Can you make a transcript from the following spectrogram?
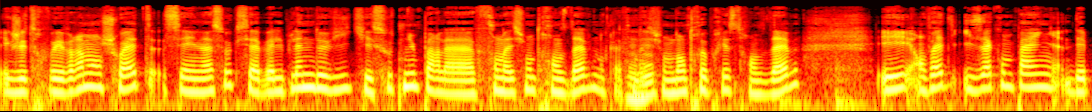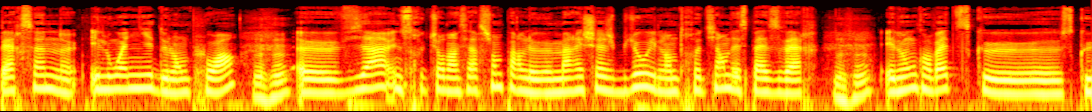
et que j'ai trouvé vraiment chouette. C'est une asso qui s'appelle Pleine de Vie, qui est soutenue par la fondation Transdev, donc la fondation d'entreprise Transdev. Et en fait, ils accompagnent des personnes éloignées de l'emploi Mhm, euh, via une structure d'insertion par le maraîchage bio et l'entretien d'espaces verts. mhm. Et donc, en fait, ce que, ce que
